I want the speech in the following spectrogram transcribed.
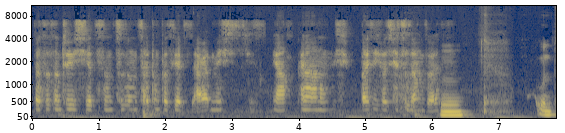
Dass das natürlich jetzt zu so einem Zeitpunkt passiert, ärgert mich. Ja, keine Ahnung. Ich weiß nicht, was ich dazu sagen soll. Hm. Und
